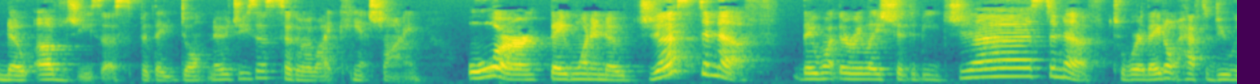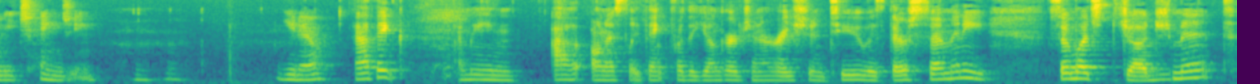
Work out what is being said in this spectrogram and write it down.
know of Jesus, but they don't know Jesus, so they're like can't shine. Or they want to know just enough. They want their relationship to be just enough to where they don't have to do any changing. You know? And I think, I mean, I honestly think for the younger generation too, is there's so many, so much judgment.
